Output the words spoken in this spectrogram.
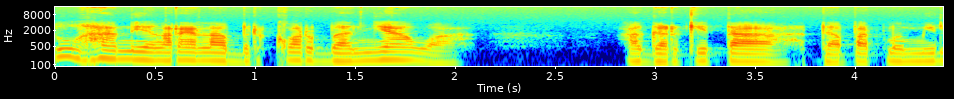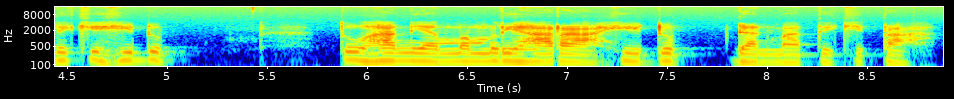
Tuhan yang rela berkorban nyawa agar kita dapat memiliki hidup. Tuhan yang memelihara hidup dan mati kita.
